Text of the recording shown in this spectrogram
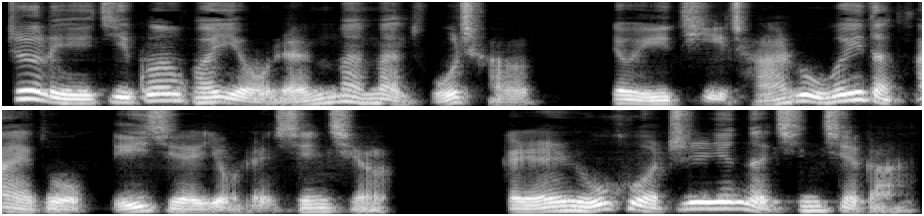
这里既关怀友人漫漫途程。又以体察入微的态度理解友人心情，给人如获知音的亲切感。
